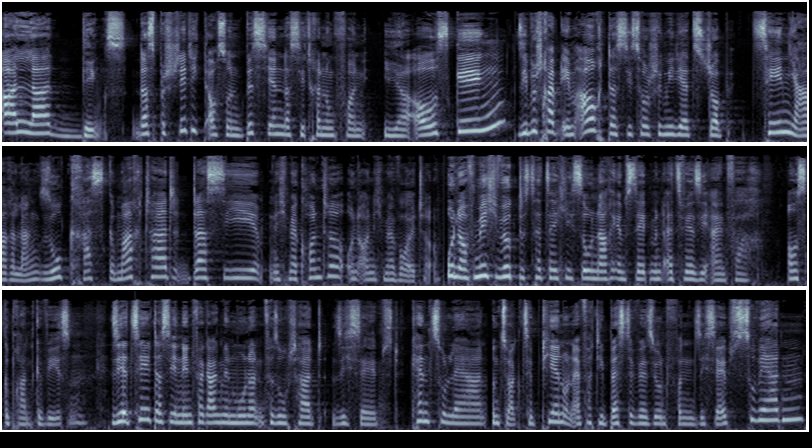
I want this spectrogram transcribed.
Allerdings, das bestätigt auch so ein bisschen, dass die Trennung von ihr ausging. Sie beschreibt eben auch, dass die Social Media als Job zehn Jahre lang so krass gemacht hat, dass sie nicht mehr konnte und auch nicht mehr wollte. Und auf mich wirkt es tatsächlich so nach ihrem Statement, als wäre sie einfach ausgebrannt gewesen. Sie erzählt, dass sie in den vergangenen Monaten versucht hat, sich selbst kennenzulernen und zu akzeptieren und einfach die beste Version von sich selbst zu werden.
